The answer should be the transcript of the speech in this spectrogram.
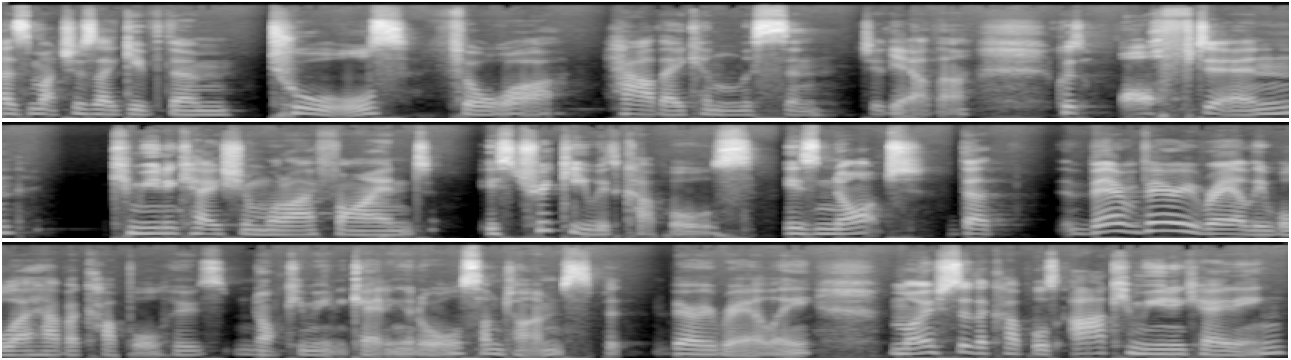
as much as I give them tools for how they can listen to the Yeah. other. Because often communication, what I find is tricky with couples is not that very, very rarely will I have a couple who's not communicating at all, sometimes, but very rarely. Most of the couples are communicating,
